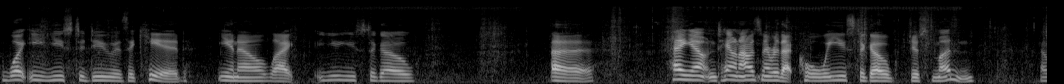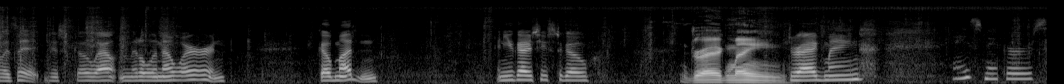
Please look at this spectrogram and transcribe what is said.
what you used to do as a kid. You know, like you used to go uh, hang out in town. I was never that cool. We used to go just mudding. That was it. Just go out in the middle of nowhere and go mudding. And you guys used to go Drag Main. drag main. Hey, Snickers.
